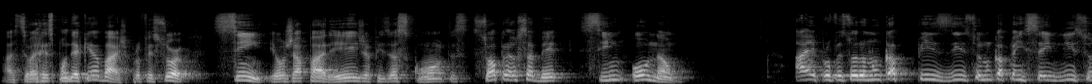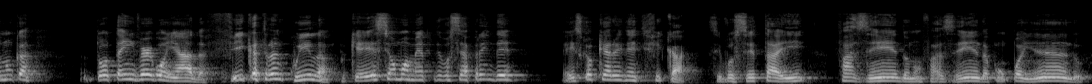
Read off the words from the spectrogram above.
Aí você vai responder aqui abaixo, professor, sim, eu já parei, já fiz as contas, só para eu saber sim ou não. Ai, professor, eu nunca fiz isso, eu nunca pensei nisso, eu nunca... Estou até envergonhada. Fica tranquila, porque esse é o momento de você aprender. É isso que eu quero identificar. Se você está aí fazendo, não fazendo, acompanhando,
